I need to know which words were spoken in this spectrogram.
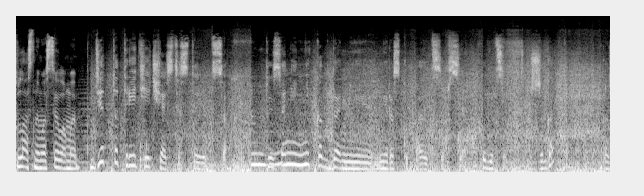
власними силами. Где-то третья часть остается. То есть они никогда не, не раскупаются все. Сжигать год.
